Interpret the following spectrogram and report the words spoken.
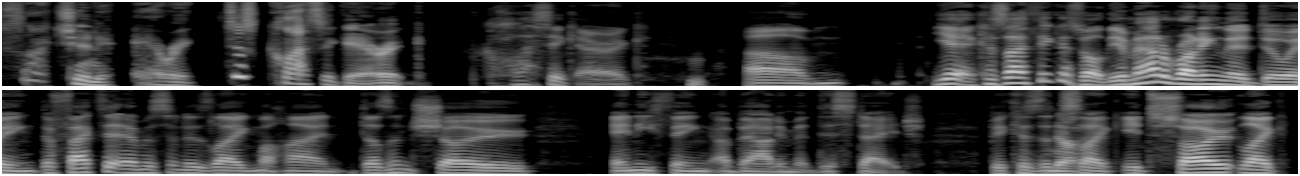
Such an Eric, just classic Eric. classic Eric. Hmm. Um, yeah, because I think as well the amount of running they're doing, the fact that Emerson is lagging behind doesn't show anything about him at this stage because it's No. like it's so like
